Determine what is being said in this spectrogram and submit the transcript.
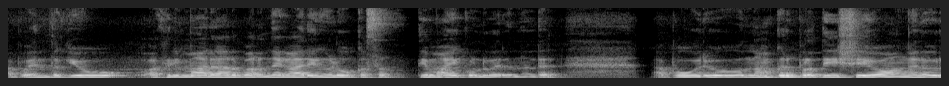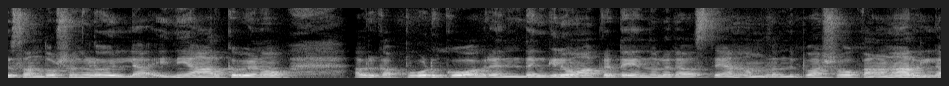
അപ്പോൾ എന്തൊക്കെയോ അഖിൽ മാരാർ പറഞ്ഞ കാര്യങ്ങളും ഒക്കെ സത്യമായി കൊണ്ടുവരുന്നുണ്ട് അപ്പോൾ ഒരു നമുക്കൊരു പ്രതീക്ഷയോ അങ്ങനെ ഒരു സന്തോഷങ്ങളോ ഇല്ല. ഇനി ആർക്ക് വേണോ അവർ കപ്പ് കൊടുക്കുമോ അവരെന്തെങ്കിലും ആക്കട്ടെ എന്നുള്ളൊരവസ്ഥയാണ് നമ്മളിന്നിപ്പോൾ ആ ഷോ കാണാറില്ല.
